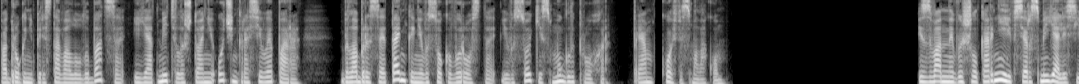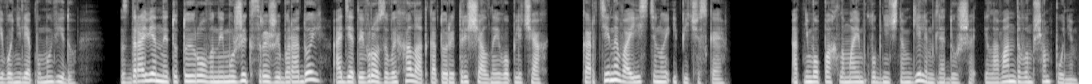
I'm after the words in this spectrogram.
Подруга не переставала улыбаться, и я отметила, что они очень красивая пара. Белобрысая Танька невысокого роста и высокий смуглый Прохор. Прям кофе с молоком. Из ванной вышел Корней, и все рассмеялись его нелепому виду — Здоровенный татуированный мужик с рыжей бородой, одетый в розовый халат, который трещал на его плечах. Картина воистину эпическая. От него пахло моим клубничным гелем для душа и лавандовым шампунем.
